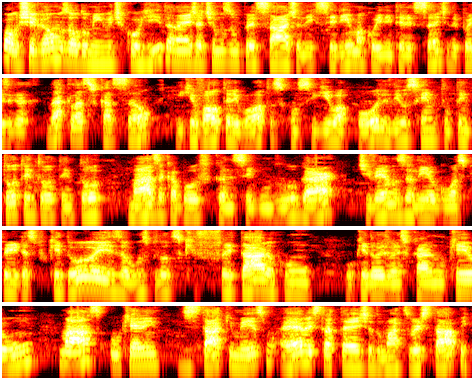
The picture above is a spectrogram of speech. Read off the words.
Bom, chegamos ao domingo de corrida, né? Já tínhamos um presságio ali que seria uma corrida interessante depois da classificação, em que o Valtteri Bottas conseguiu a pole, Lewis Hamilton tentou, tentou, tentou, mas acabou ficando em segundo lugar. Tivemos ali algumas perdas pro Q2, alguns pilotos que fretaram com o Q2, mas ficaram no Q1. Mas o que era em destaque mesmo era a estratégia do Max Verstappen,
